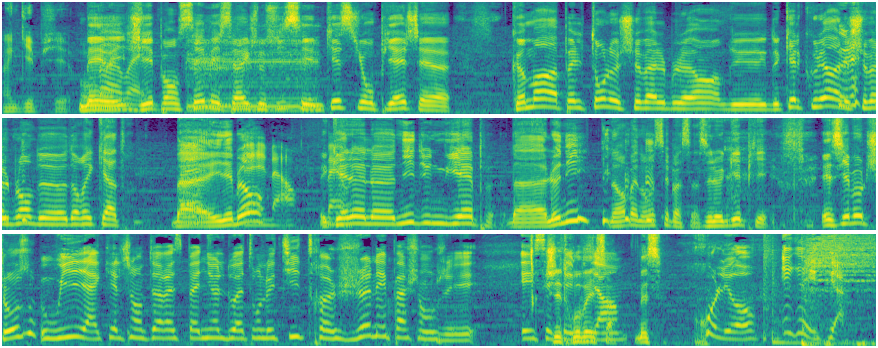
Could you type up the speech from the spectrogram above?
Un guépier. mais Bah oui ouais. j'y ai pensé mais c'est vrai que je me suis dit, c'est une question piège c'est, euh, comment appelle-t-on le cheval blanc du- de quelle couleur est le cheval blanc de d'Henri IV bah Euh, il est blanc. eh ben, et ben quel est le nid d'une guêpe? Bah le nid. Non, bah non, c'est pas ça, c'est le guépier. Et s'il y avait autre chose? Oui, à quel chanteur espagnol doit-on le titre? Je n'ai pas changé. Et J'ai c'était trouvé bien ça. Mais c'est- Julio Iglesias.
